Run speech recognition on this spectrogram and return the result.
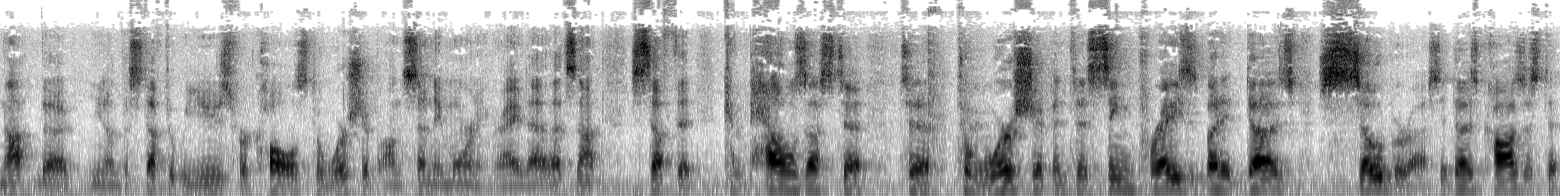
not the you know the stuff that we use for calls to worship on Sunday morning, right? That, that's not stuff that compels us to to to worship and to sing praises, but it does sober us. It does cause us to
